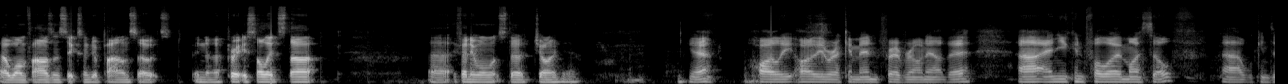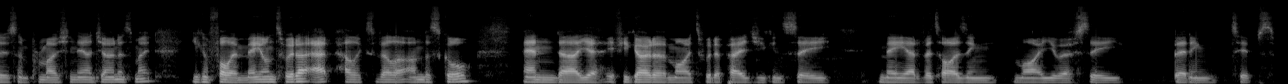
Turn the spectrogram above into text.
uh, £1,600. So it's been a pretty solid start. Uh, if anyone wants to join, yeah. Yeah, highly highly recommend for everyone out there. Uh, and you can follow myself. Uh, we can do some promotion now, Jonas, mate. You can follow me on Twitter at alexvella underscore. And uh, yeah, if you go to my Twitter page, you can see me advertising my UFC betting tips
